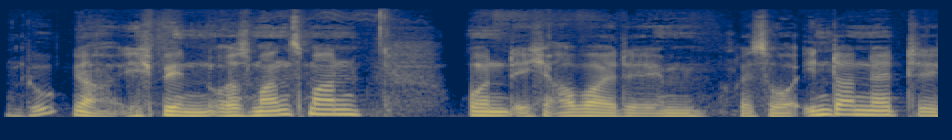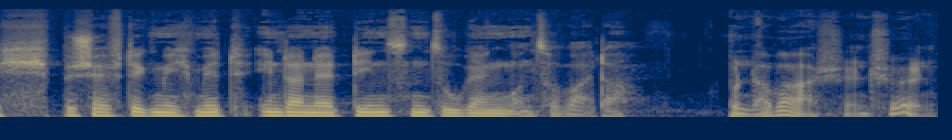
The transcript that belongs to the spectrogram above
Und du? Ja, ich bin Urs Mansmann und ich arbeite im Ressort Internet. Ich beschäftige mich mit Internetdiensten, Zugängen und so weiter. Wunderbar, schön, schön.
